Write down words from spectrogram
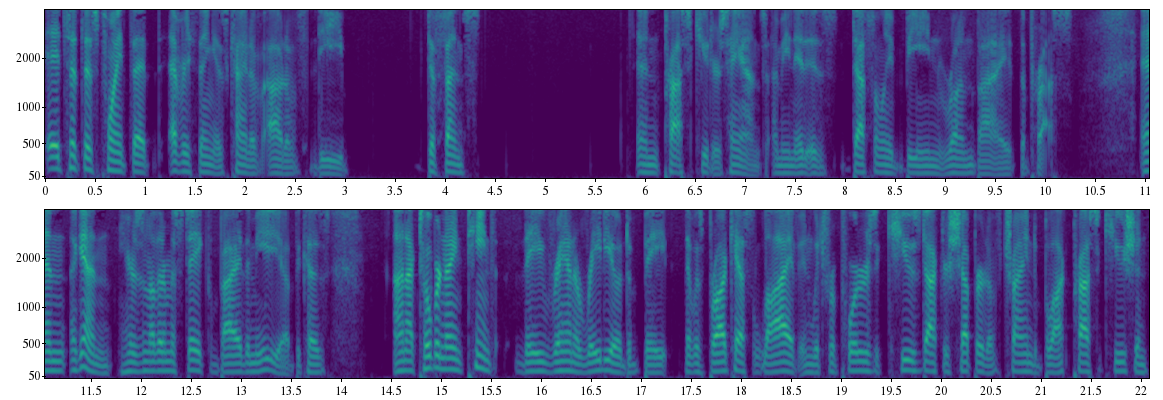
it's at this point that everything is kind of out of the defense and prosecutors' hands. I mean, it is definitely being run by the press. And again, here's another mistake by the media because on October 19th, they ran a radio debate that was broadcast live in which reporters accused Dr. Shepard of trying to block prosecution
